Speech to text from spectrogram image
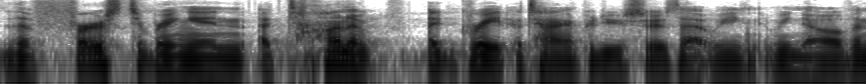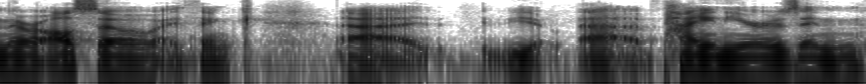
the first to bring in a ton of uh, great Italian producers that we we know of, and there were also, I think, uh, you know, uh, pioneers. And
